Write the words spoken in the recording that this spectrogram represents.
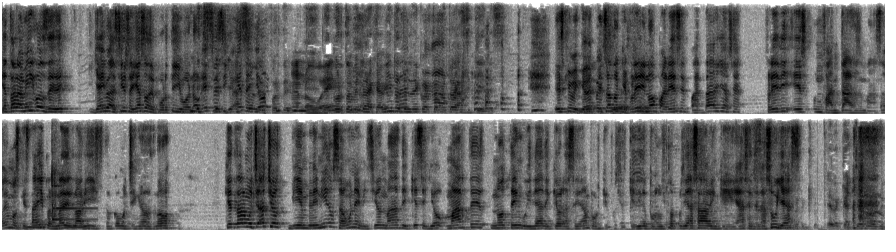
¿Qué tal amigos de... Ya iba a decir sellazo deportivo, ¿no? Este sí, qué sé yo. Ah, no, De cortometraje, aviéntate el de cortometraje si quieres. Es que me quedé pensando que Freddy no aparece en pantalla, o sea, Freddy es un fantasma. Sabemos que está ahí, pero nadie lo ha visto. ¿Cómo chingados no? ¿Qué tal muchachos? Bienvenidos a una emisión más de qué sé yo, martes, no tengo idea de qué hora sean porque pues el querido productor pues ya saben que hace de las suyas. ¿Qué pedo cachorros?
